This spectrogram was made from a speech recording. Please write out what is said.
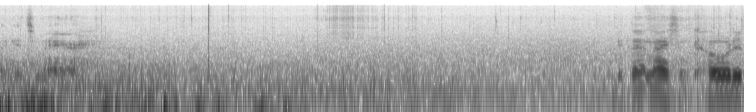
I get some air. Get nice and coated.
